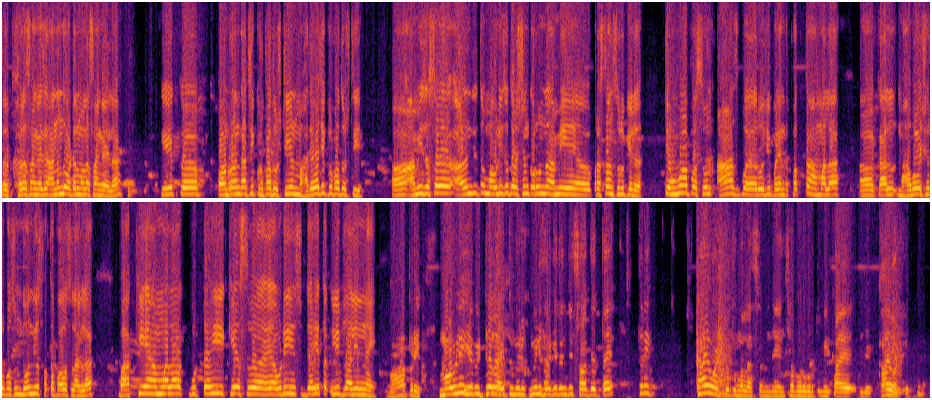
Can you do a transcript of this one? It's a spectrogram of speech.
तर खरं सांगायचं आनंद वाटेल मला सांगायला. एक पांडुरंगाची कृपादृष्टी आणि महादेवाची कृपादृष्टी. आम्ही जसं आळंदीचं माऊलीचं दर्शन करून आम्ही प्रस्थान सुरू केलं तेव्हापासून आज रोजीपर्यंत फक्त आम्हाला काल महाबळेश्वर पासून दोन दिवस फक्त पाऊस लागला. बाकी आम्हाला कुठंही केस एवढी सुद्धाही तकलीफ झालेली नाही. बापरे. माऊली हे विठ्ठल आहे. तुम्ही रुक्मिणी सारखे त्यांची साथ देताय. तरी काय वाटतं तुम्हाला असं? म्हणजे यांच्या बरोबर तुम्ही काय म्हणजे काय वाटतं तुम्हाला?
